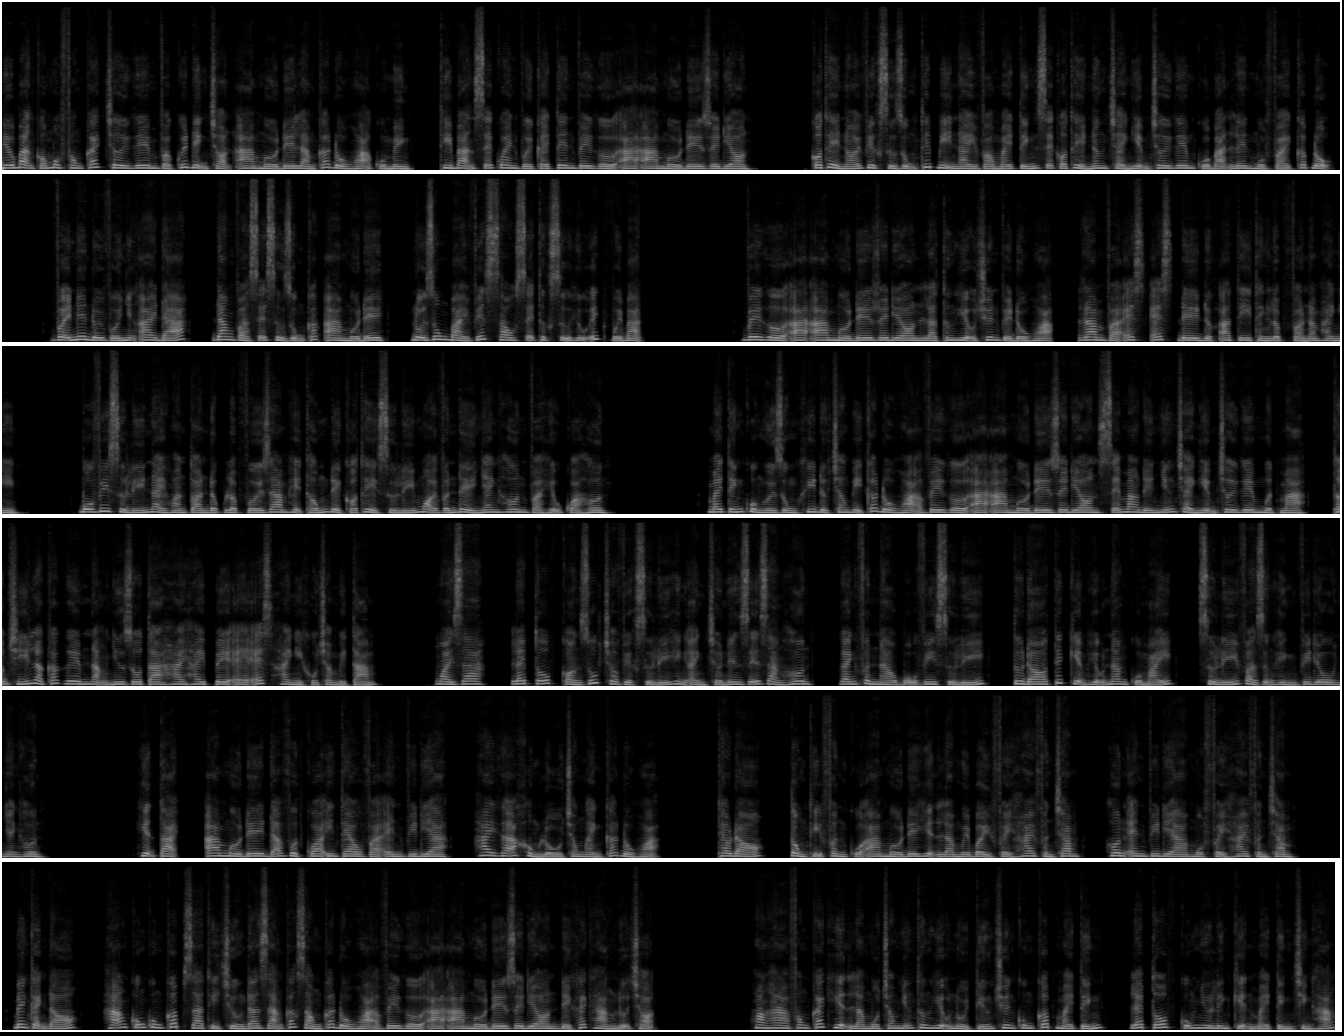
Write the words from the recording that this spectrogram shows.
Nếu bạn có một phong cách chơi game và quyết định chọn AMD làm các đồ họa của mình, thì bạn sẽ quen với cái tên VGA AMD Radeon. Có thể nói việc sử dụng thiết bị này vào máy tính sẽ có thể nâng trải nghiệm chơi game của bạn lên một vài cấp độ. Vậy nên đối với những ai đã, đang và sẽ sử dụng các AMD, nội dung bài viết sau sẽ thực sự hữu ích với bạn. VGA AMD Radeon là thương hiệu chuyên về đồ họa, RAM và SSD được AT thành lập vào năm 2000. Bộ vi xử lý này hoàn toàn độc lập với RAM hệ thống để có thể xử lý mọi vấn đề nhanh hơn và hiệu quả hơn. Máy tính của người dùng khi được trang bị các đồ họa VGA AMD Radeon sẽ mang đến những trải nghiệm chơi game mượt mà, thậm chí là các game nặng như Dota 2 hay PES 2018. Ngoài ra, laptop còn giúp cho việc xử lý hình ảnh trở nên dễ dàng hơn, gánh phần nào bộ vi xử lý, từ đó tiết kiệm hiệu năng của máy, xử lý và dựng hình video nhanh hơn. Hiện tại, AMD đã vượt qua Intel và Nvidia, hai gã khổng lồ trong ngành các đồ họa. Theo đó, tổng thị phần của AMD hiện là 17,2%, hơn Nvidia 1,2%. Bên cạnh đó, hãng cũng cung cấp ra thị trường đa dạng các dòng các đồ họa VGA AMD Radeon để khách hàng lựa chọn. Hoàng Hà Phong Cách hiện là một trong những thương hiệu nổi tiếng chuyên cung cấp máy tính, laptop cũng như linh kiện máy tính chính hãng.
